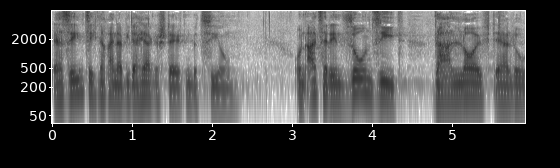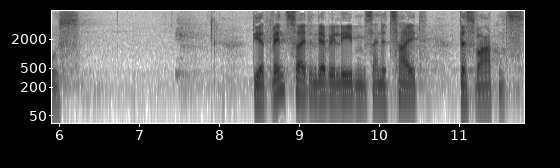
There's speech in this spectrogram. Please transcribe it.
Er sehnt sich nach einer wiederhergestellten Beziehung. Und als er den Sohn sieht, da läuft er los. Die Adventszeit, in der wir leben, ist eine Zeit des Wartens.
